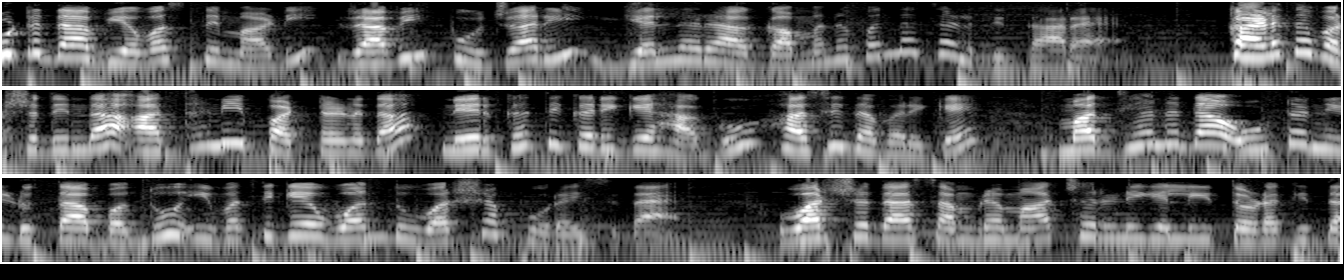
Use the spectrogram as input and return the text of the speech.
ಊಟದ ವ್ಯವಸ್ಥೆ ಮಾಡಿ ರವಿ ಪೂಜಾರಿ ಎಲ್ಲರ ಗಮನವನ್ನ ಸೆಳೆದಿದ್ದಾರೆ. ಕಳೆದ ವರ್ಷದಿಂದ ಅಥಣಿ ಪಟ್ಟಣದ ನಿರ್ಗತಿಕರಿಗೆ ಹಾಗೂ ಹಸಿದವರಿಗೆ ಮಧ್ಯಾಹ್ನದ ಊಟ ನೀಡುತ್ತಾ ಬಂದು ಇವತ್ತಿಗೆ ಒಂದು ವರ್ಷ ಪೂರೈಸಿದೆ. ವರ್ಷದ ಸಂಭ್ರಮಾಚರಣೆಯಲ್ಲಿ ತೊಡಗಿದ್ದ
